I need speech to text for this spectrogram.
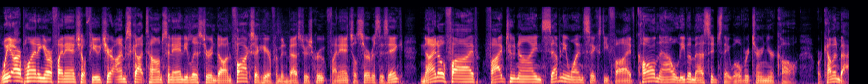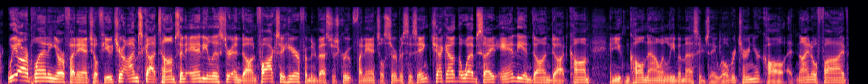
We are planning your financial future. I'm Scott Thompson. Andy Lister and Don Fox are here from Investors Group Financial Services, Inc. 905 529 7165. Call now, leave a message. They will return your call. We're coming back. We are planning your financial future. I'm Scott Thompson. Andy Lister and Don Fox are here from Investors Group Financial Services, Inc. Check out the website, andyanddon.com, and you can call now and leave a message. They will return your call at 905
